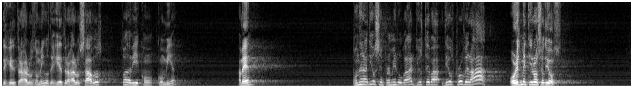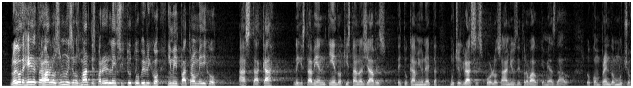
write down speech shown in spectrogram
dejé de trabajar los domingos, dejé de trabajar los sábados, todavía comía. Amén. Poner a Dios en primer lugar, Dios te va, Dios proveerá. ¿O es mentiroso Dios? Luego dejé de trabajar los lunes y los martes para ir al instituto bíblico y mi patrón me dijo, hasta acá. Le dije, está bien, entiendo, aquí están las llaves de tu camioneta. Muchas gracias por los años de trabajo que me has dado. Lo comprendo mucho.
